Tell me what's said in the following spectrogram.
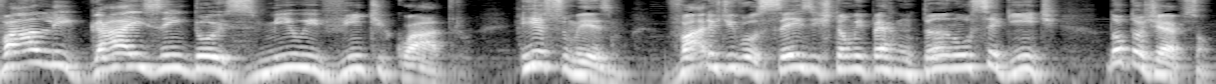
Vale Gás em 2024. Isso mesmo. Vários de vocês estão me perguntando o seguinte: Dr. Jefferson,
